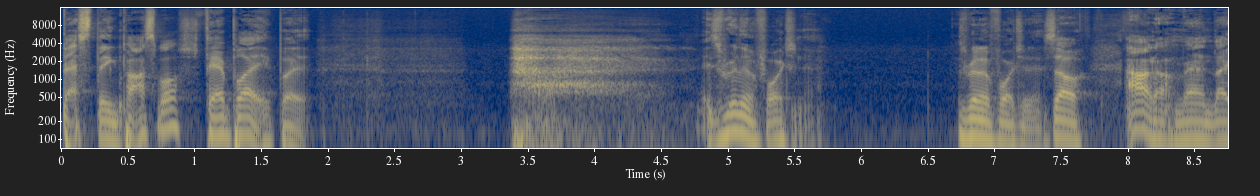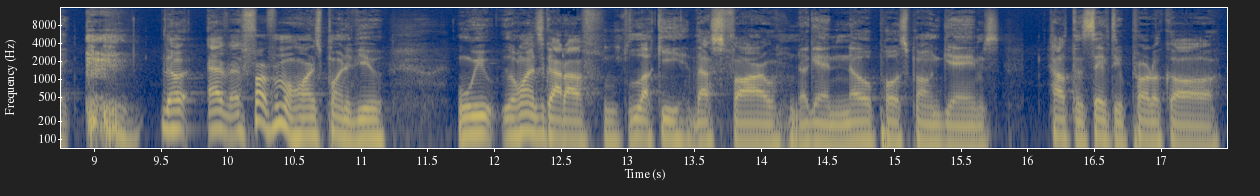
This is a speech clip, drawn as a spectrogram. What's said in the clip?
best thing possible, fair play. But it's really unfortunate. It's really unfortunate. So I don't know, man. Like, the, from a Horns point of view, we the Horns got off lucky thus far. Again, no postponed games. Health and safety protocol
